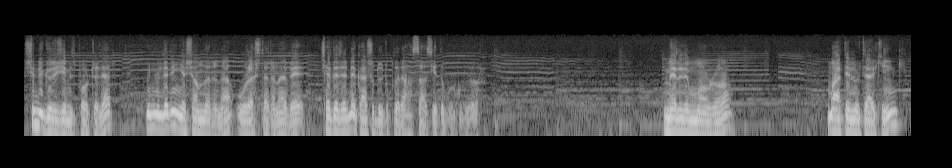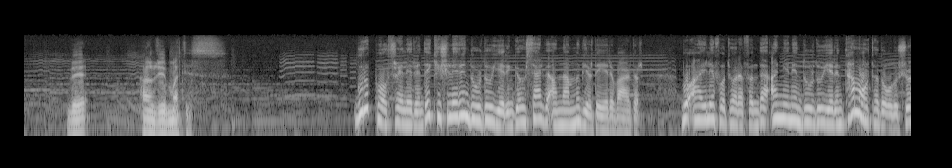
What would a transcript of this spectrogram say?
Şimdi göreceğimiz portreler ünlülerin yaşamlarına, uğraşlarına ve çevrelerine karşı duydukları hassasiyeti vurguluyor. Marilyn Monroe, Martin Luther King ve Henri Matisse. Grup portrelerinde kişilerin durduğu yerin görsel ve anlamlı bir değeri vardır. Bu aile fotoğrafında annenin durduğu yerin tam ortada oluşu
